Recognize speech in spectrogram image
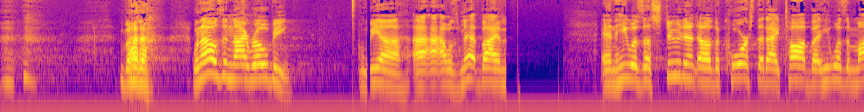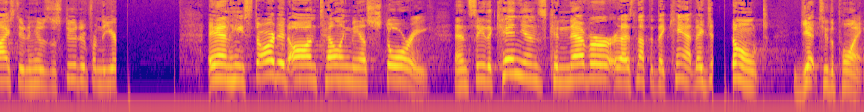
but uh, when I was in Nairobi, we uh, I, I was met by a man, and he was a student of the course that I taught, but he wasn't my student. He was a student from the year. And he started on telling me a story. And see, the Kenyans can never, it's not that they can't, they just don't get to the point.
